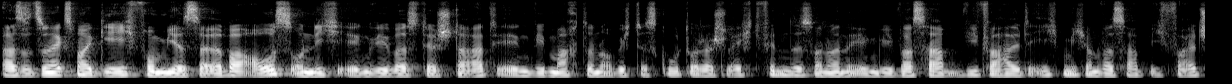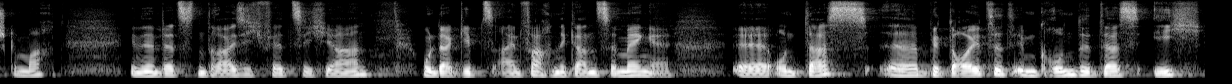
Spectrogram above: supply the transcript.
also zunächst mal gehe ich von mir selber aus und nicht irgendwie, was der Staat irgendwie macht und ob ich das gut oder schlecht finde, sondern irgendwie, was hab, wie verhalte ich mich und was habe ich falsch gemacht in den letzten 30, 40 Jahren. Und da gibt es einfach eine ganze Menge. Äh, und das äh, bedeutet im Grunde, dass ich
